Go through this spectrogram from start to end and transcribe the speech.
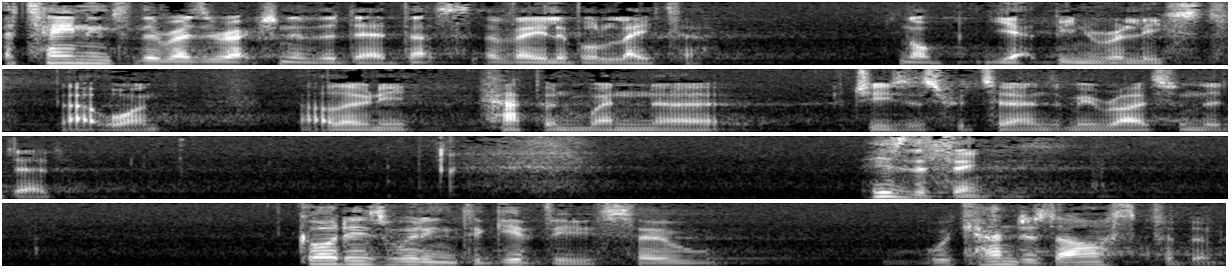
Attaining to the resurrection of the dead, that's available later. Not yet been released, that one. That'll only happen when uh, Jesus returns and we rise from the dead. Here's the thing God is willing to give these, so we can just ask for them.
